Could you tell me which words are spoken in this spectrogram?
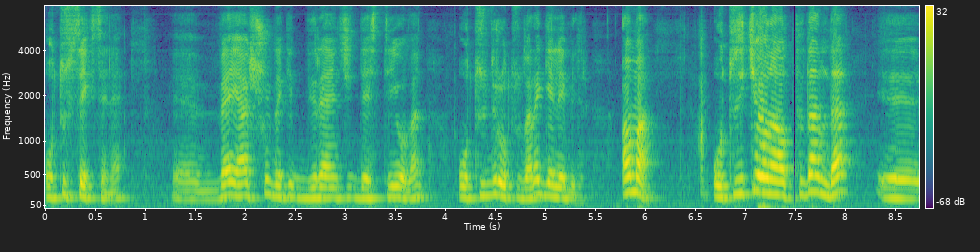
30-80'e e, veya şuradaki direnci desteği olan 31-30'lara gelebilir. Ama 32-16'dan da e,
